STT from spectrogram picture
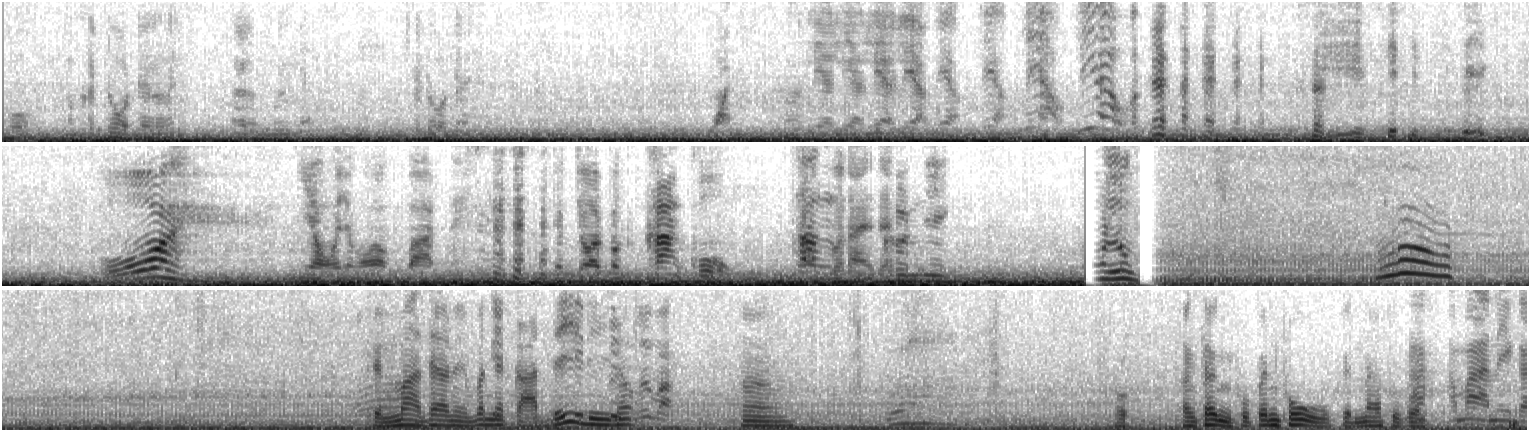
โอ้มันกระโดดเลย เออมือเนี้ยกระโดดเลยหวัดเลี้ยวเลี้ยวเลี้ยวเลี้ยวเลี้ยวเลี้ยวเลี้ยวเลี้ยวโอ้ยเหี่ยวจะบอกบาดเลยจะจอดแบข้างโค้งทั้งขึ้นอีกลงเห็นมาแถวนี้บรรยากาศดีดีเนาะอ่า เลยว่ะอ่าโอ้ทั้งทึ่งผู้เป็นผู้ขึ้นหน้าทุกคน อาม่านี่ก็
